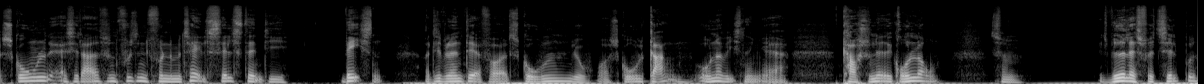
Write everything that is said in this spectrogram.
Skolen er sit eget sådan, fuldstændig fundamentalt selvstændige væsen. Og det er blandt andet derfor, at skolen jo, og skolegangen, undervisningen er kautioneret i grundloven, som et vederlagsfrit tilbud,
